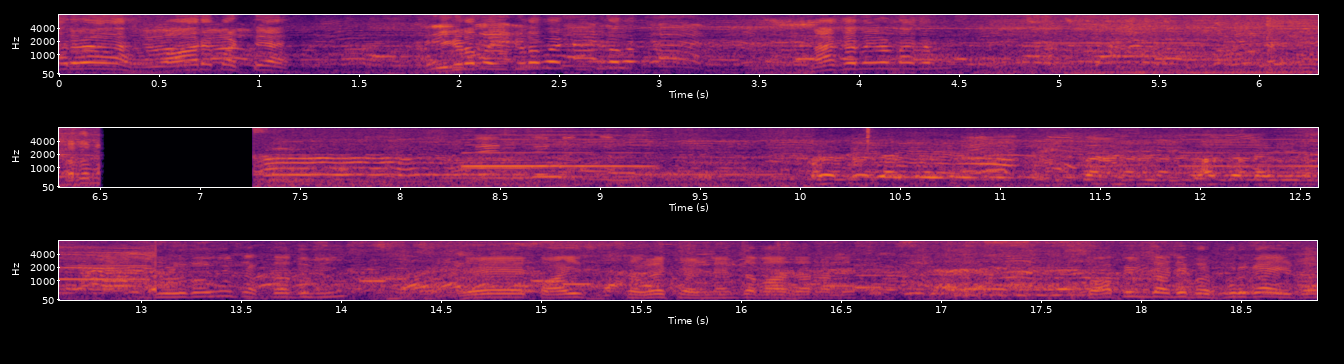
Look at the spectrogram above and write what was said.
अरे वा रे पट्ट्या इकडं बघ इकडं बघ इकडं बघ. नाका नका नाका. जुळ बघू शकता तुम्ही. हे टॉईज सगळे खेळण्यांचा बाजार आले शॉपिंगसाठी भरपूर काय इथं.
